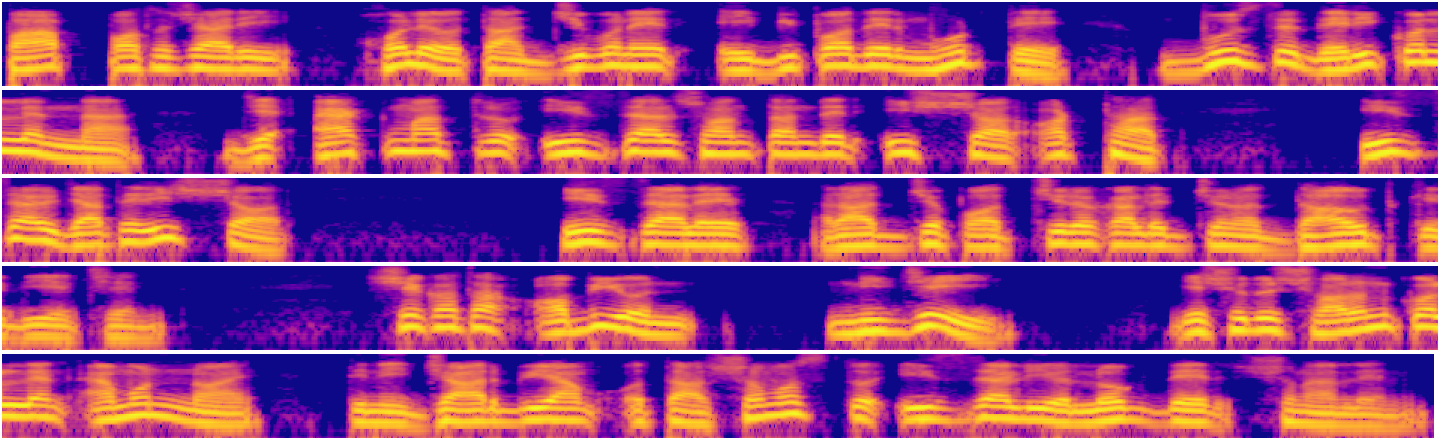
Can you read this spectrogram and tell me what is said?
পাপ পথচারী হলেও তার জীবনের এই বিপদের মুহূর্তে বুঝতে দেরি করলেন না যে একমাত্র ইসরায়েল সন্তানদের ঈশ্বর, অর্থাৎ ইসরায়েল জাতের ঈশ্বর ইসরায়েলের রাজ্যপদ চিরকালের জন্য দাউদকে দিয়েছেন। সে কথা অবিয় নিজেই যে শুধু স্মরণ করলেন এমন নয়, তিনি জার্বিয়াম ও তার সমস্ত ইসরায়েলীয় লোকদের শোনালেন।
